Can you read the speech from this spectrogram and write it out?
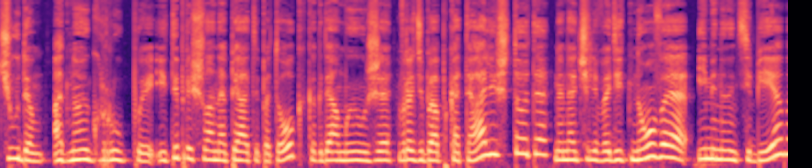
чудом одной группы, и ты пришла на пятый поток, когда мы уже вроде бы обкатали что-то, но начали вводить новое именно на тебе,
